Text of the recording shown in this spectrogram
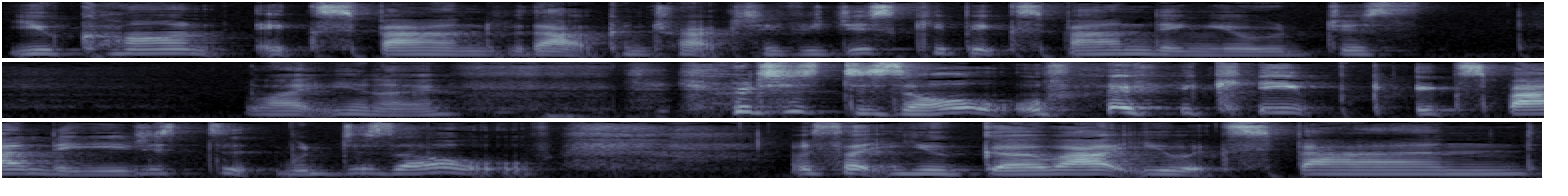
You can't expand without contraction. If you just keep expanding, you'll just like, you know, you'll just dissolve. if you keep expanding, you just would dissolve. It's like you go out, you expand,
